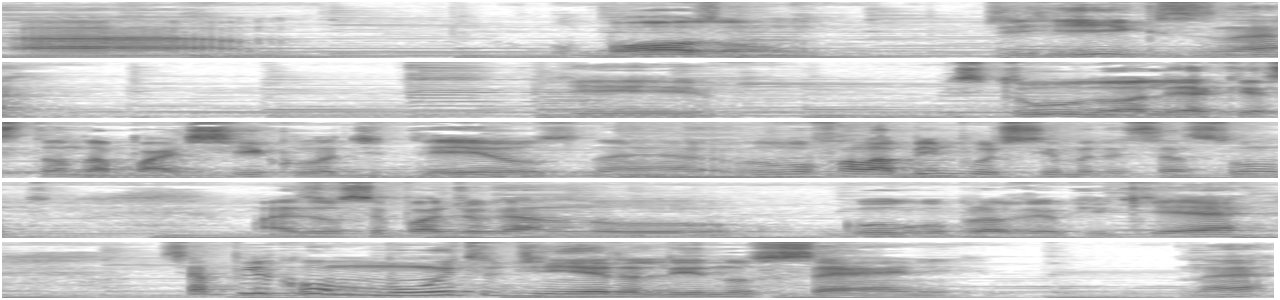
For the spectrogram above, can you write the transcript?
Ah, o bóson de Higgs, né? Que estudam ali a questão da partícula de Deus, né? Eu vou falar bem por cima desse assunto mas você pode jogar no Google para ver o que, que é. Você aplicou muito dinheiro ali no CERN, né?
